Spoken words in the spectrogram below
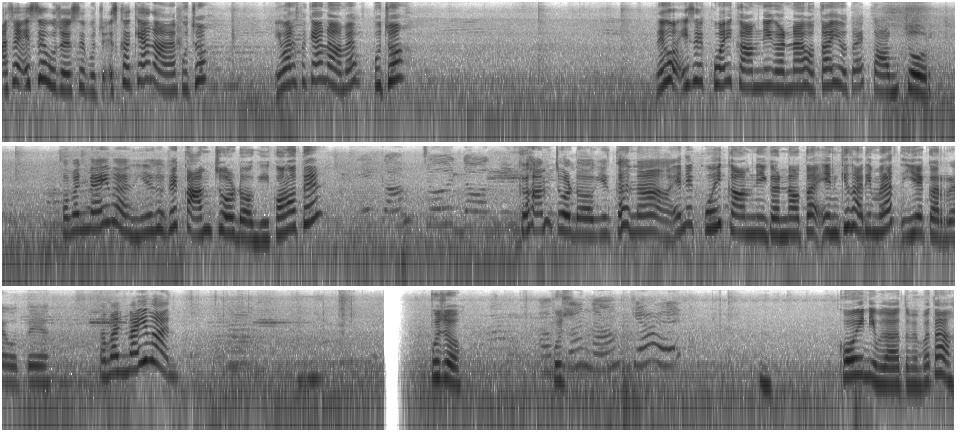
अच्छा इससे पूछो इससे पूछो इसका क्या नाम है पूछो इवन इसका क्या नाम है पूछो देखो इसे कोई काम नहीं करना होता ही होता है कामचोर समझ में आई बात ये होते हैं कामचोर डॉगी कौन होते हैं काम चोर डॉगी इसका ना इन्हें कोई काम नहीं करना होता इनकी सारी मेहनत ये कर रहे होते हैं समझ में आई बात पूछो पूछ आपका नाम क्या है? कोई नहीं बता तुम्हें पता?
